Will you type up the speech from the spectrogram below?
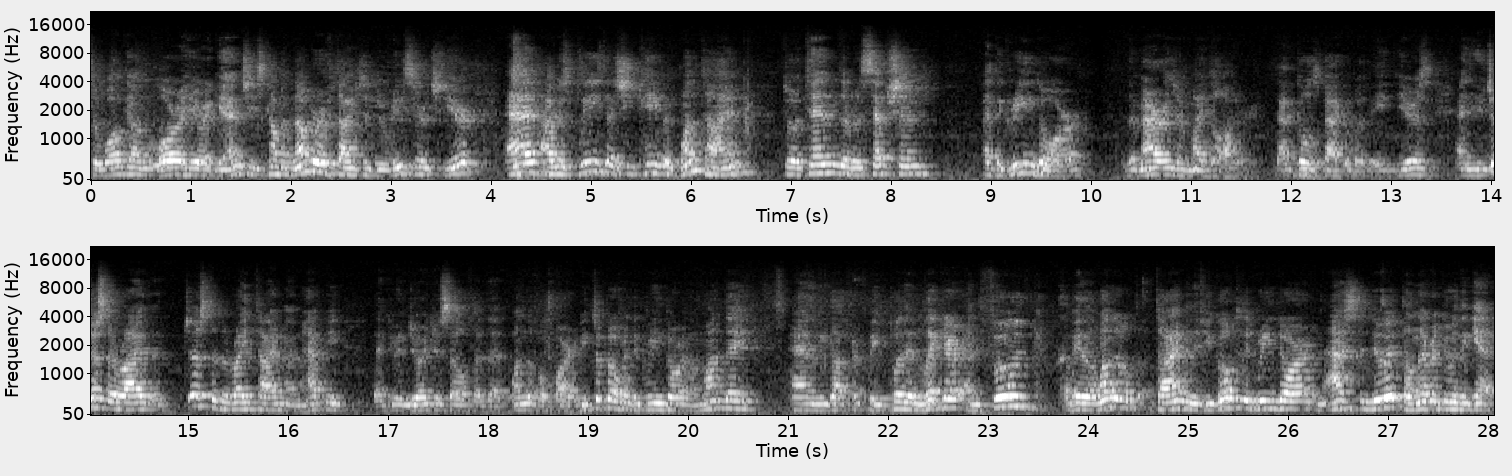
to welcome Laura here again. She's come a number of times to do research here, and I was pleased that she came at one time to attend the reception at the Green Door, the marriage of my daughter. That goes back about eight years, and you just arrived just at the right time. I'm happy that you enjoyed yourself at that wonderful party. We took over the Green Door on a Monday, and we got, we put in liquor and food. I mean, a wonderful time, and if you go to the Green Door and ask to do it, they'll never do it again.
